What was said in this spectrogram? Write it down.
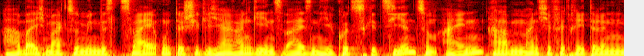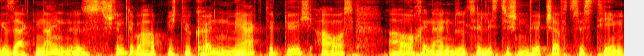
aber ich mag zumindest zwei unterschiedliche Herangehensweisen hier kurz skizzieren. Zum einen haben manche Vertreterinnen gesagt, nein, es stimmt überhaupt nicht, wir können Märkte durchaus auch in einem sozialistischen Wirtschaftssystem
